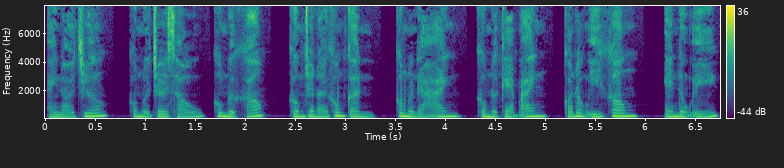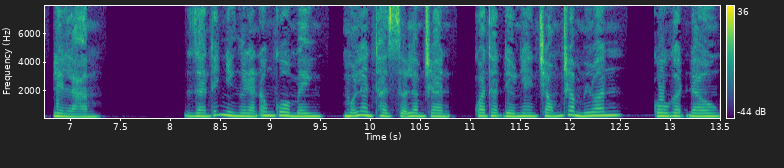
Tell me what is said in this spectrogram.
Anh nói trước, Không được chơi xấu, Không được khóc, Không cho nói không cần, Không được đá anh, Không được kẹp anh, Có đồng ý không? Em đồng ý, liền làm. Giản tích nhìn người đàn ông của mình, Mỗi lần thật sự lâm trận Quả thật đều nhanh chóng trầm luân. Cô gật đầu.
